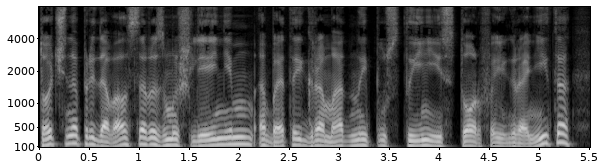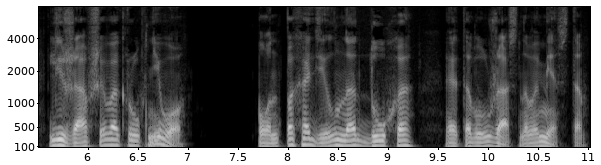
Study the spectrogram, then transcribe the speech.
точно предавался размышлениям об этой громадной пустыне из торфа и гранита, лежавшей вокруг него. Он походил на духа этого ужасного места.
